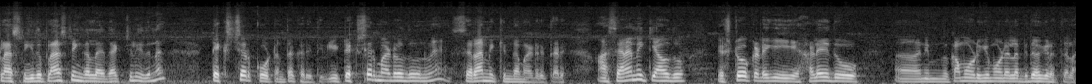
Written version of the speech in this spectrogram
ಪ್ಲಾಸ್ಟಿಂಗ್ ಇದು ಪ್ಲಾಸ್ಟಿಂಗ್ ಅಲ್ಲ, ಇದು ಆ್ಯಕ್ಚುಲಿ ಇದನ್ನು ಟೆಕ್ಸ್ಚರ್ ಕೋಟ್ ಅಂತ ಕರಿತೀವಿ. ಈ ಟೆಕ್ಸ್ಚರ್ ಮಾಡಿರೋದು ಸೆರಾಮಿಕ್ಕಿಂದ ಮಾಡಿರ್ತಾರೆ. ಆ ಸೆರಾಮಿಕ್ ಯಾವುದು? ಎಷ್ಟೋ ಕಡೆಗೆ ಈ ಹಳೇದು ನಿಮ್ಮದು ಕಮೋಡ್, ಗಿಮೋಡ್ ಎಲ್ಲ ಬಿದ್ದೋಗಿರುತ್ತಲ್ಲ,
